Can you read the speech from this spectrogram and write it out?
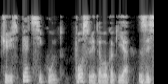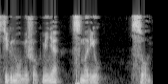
Через пять секунд после того, как я застегнул мешок, меня сморил сон.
